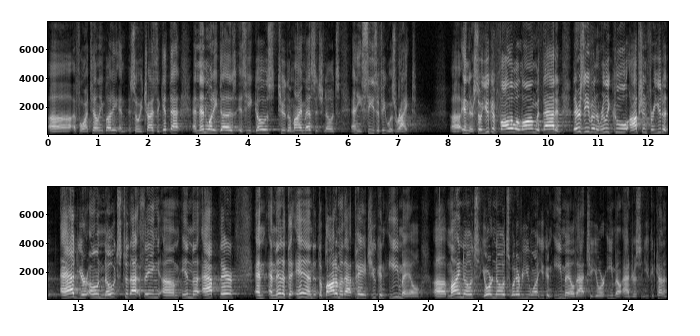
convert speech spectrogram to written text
uh, before I tell anybody. And so he tries to get that. And then what he does is he goes to the My Message notes and he sees if he was right. Uh, in there. So you can follow along with that. And there's even a really cool option for you to add your own notes to that thing um, in the app there. And, and then at the end, at the bottom of that page, you can email uh, my notes, your notes, whatever you want. You can email that to your email address and you can kind of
